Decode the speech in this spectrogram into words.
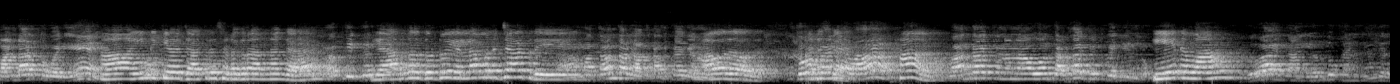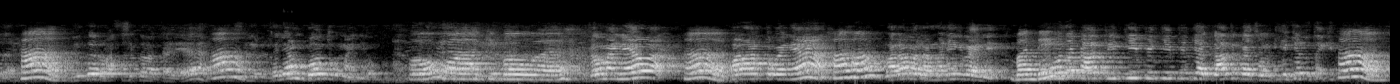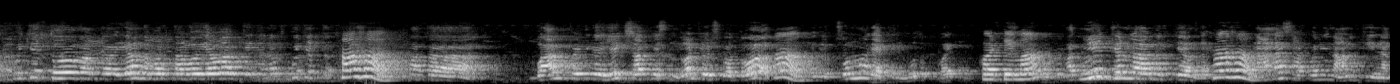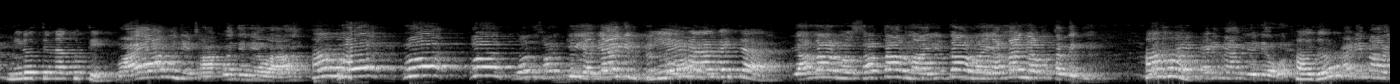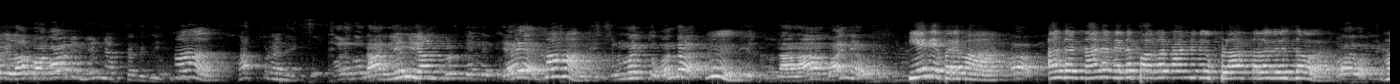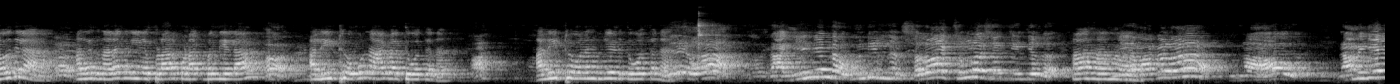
ಭಂಡಾರ ತಗೋನಿ ಹಾ ಇನ್ನು ಕೇಳ ಜಾತ್ರೆ ಸಡಗರ ಅಂದಂಗ. ಯಾರ್ದೋ ದುಡ್ಡು ಎಲ್ಲ ಮಂದಿ ಜಾತ್ರೆ ಮತ್ತಂದಾಗ ಅದಕ್ಕೆ ಅದಕ್ಕಾಗಿ ಹೌದೌದು. ತಗೊಂಬಂದೇವಾ? ಹಾ. ಬಂದಾಕ ನಾವು ಒಂದ್ ದರ್ಗ ಬಿಟ್ಟು ಬಂದಿಲ್ಲ ಏನವ ನಾ ಎಂದೂ ಕಂಡಿದ್ದಿಲ್ಲ ಹಾ. ಈಗ ರೊಕ್ಕ ಸಿಗತ್ತಾಳೆ ಹಾ. ಕಲ್ಯಾಣ ಗೋಲ್ ತಗೊಂಬಂದಿ ಓ ಆಕಿ ಬವ್ವ ತಗೊಂಬಂದೇವ ಹಾ. ಬಳ್ಳಾರ ತಗೊಂಡ್ಯಾ ಹಾ ಹಾ. ಬರ ಬರ ಮನೆಗೆ ಬನ್ನಿ ಬಂದಿ? ಮೊದಕ ಪಿಕ್ಕಿ ಪಿಕ್ಕಿ ಪಿಕ್ಕಿ ಗಾದ ಕಾಯ್ಸ್ಕೊಂಡು ಕುಚಿತ್ತು ತೆಗಿ ಹಾ. ಕುಚಿತ್ತು ಮತ್ತ ಏನ್ ಬರ್ತಾಳೋ ಯಾವಾಗ ತಿಂದಿನ ಅಂತ ಕುಚಿತ್ತು ಹಾ ಹಾ. ಮತ್ತ ಬಾಂಬ್ ಹೇಗ್ ಶಾಪಿಸ್ ಗಂಟು ಇಳಿಸ್ಕೊತು ಹಾ. ಸುಮ್ಮನೆ ಮುದಕ್ ಬಾಯ್ತು ಕೊಟ್ಟಿಮ್ಮ? ಮತ್ ತಿನ್ನಲ್ಲ ತಿನ್ಲ ಅನ್ನಕ್ಕೆ ಅಂದ. ನಾನ ಸಾಕೊಂಡಿ ನಾನು ತಿನ್ನ ನೀನು ತಿನ್ನಾಕುತ್ತಿ ವಾಯ ಅವ ಹಾ. ಒಂದ್ ಸೊಕ್ಕಿ ಎದ್ಯಾಗಿನ್ ಏನ್ ಆಗೈತ? ಎಲ್ಲಾರ್ನು ಸತ್ತಾರ್ನ ಇದ್ದಾರ್ನ ಎಲ್ಲಾ ಜ್ಞಾಪಕ ಕಡಿಮೆ ಆಗ್ಲಿಲ್ಲ ಅವು ಹೌದು? ಕಡಿಮೆ ಆಗಲಿಲ್ಲ ಬಗಾನಿ ನಿನ್ನ ತೆಗಿದ್ನಿ ಹಾ. ನಾನ್ ನಿನ್ನ ಏನ್ ಬಿಡ್ತೀನಿ ಹೇಳಿ ಹಾ ಹಾ. ಸುಮ್ಮನೆ ತಗೊಂಡ ನಾನು ನಾನಾ ಬಾನ್ಯ ಏನೇ ಪರಮ. ಅಂದ್ರೆ ನಾನ ನೆನಪಾಗ ನಾನ್ ನಿನಗೆ ಪ್ಲಾರ್ ತಳಗಳಿದ್ದಾವ ಹೌದಲ್ಲ? ಅದಕ್ಕೆ ನನಗೆ ನೀನು ಪ್ಲಾರ್ ಕೊಡಕ್ ಬಂದಿಲ್ಲ ಅಲ್ಲಿ ಇಟ್ಟು ಹೋಗು ಆಮೇಲೆ ತಗೋತಾನ. ಅಲ್ಲಿ ಇಟ್ಟು ಹೋಗೋಣ ಹಂಗೆ ಹೇಳಿ ತಗೋತಾನ. ನಾ ನಿನ್ನಿಂದ ಉಂಡಿಲ್ ನನ್ನ ಸಲುವಾಗಿ ಸುಮ್ಮನೆ ತಿಂದಿಲ್ಲ. ಮಗಳ ನಾವು ನಮಗೆ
